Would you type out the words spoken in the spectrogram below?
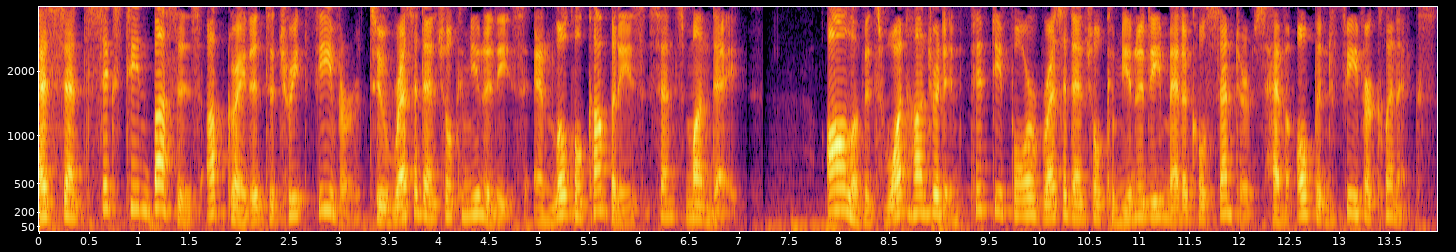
has sent 16 buses upgraded to treat fever to residential communities and local companies since Monday. All of its 154 residential community medical centers have opened fever clinics.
